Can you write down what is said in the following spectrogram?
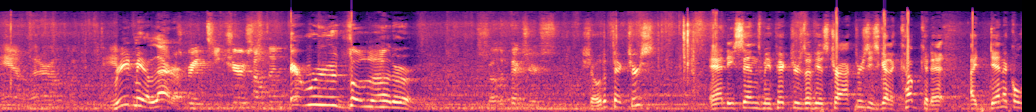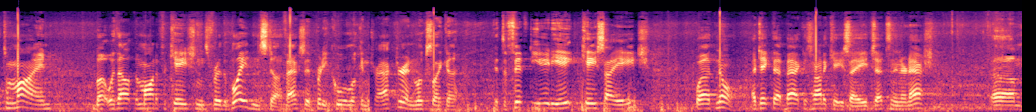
Damn, letter. Read me a letter. First grade teacher or something. It reads the letter. Show the pictures. Show the pictures. Andy sends me pictures of his tractors. He's got a Cub Cadet identical to mine, but without the modifications for the blade and stuff. Actually, a pretty cool looking tractor and looks like a it's a 5088 Case IH. Well, no, I take that back. It's not a Case IH. That's an international. Um,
